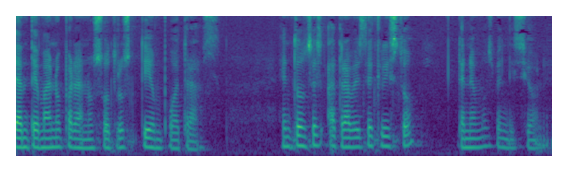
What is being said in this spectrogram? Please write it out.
antemano para nosotros tiempo atrás. Entonces, a través de Cristo tenemos bendiciones.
